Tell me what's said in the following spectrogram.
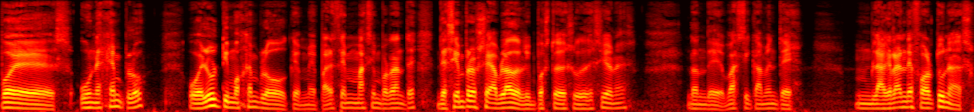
pues un ejemplo, o el último ejemplo que me parece más importante, de siempre os he hablado del impuesto de sucesiones, donde básicamente mm, las grandes fortunas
